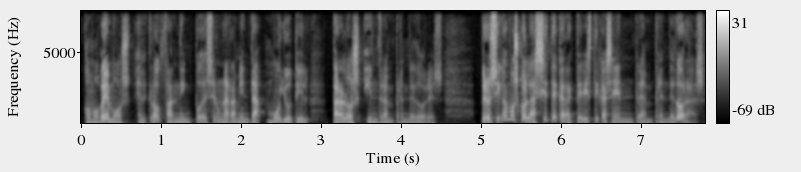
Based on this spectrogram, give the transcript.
como vemos, el crowdfunding puede ser una herramienta muy útil para los intraemprendedores. Pero sigamos con las siete características intraemprendedoras.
